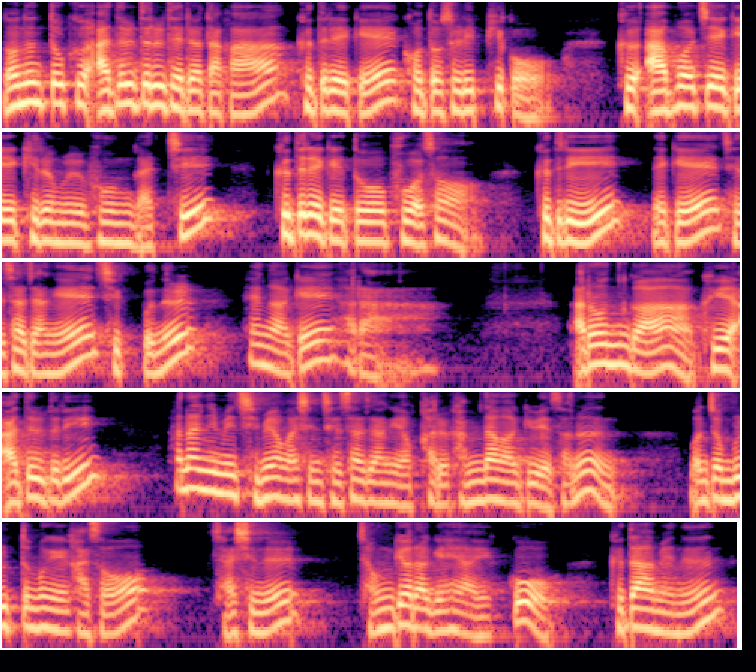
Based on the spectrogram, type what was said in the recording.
너는 또 그 아들들을 데려다가 그들에게 겉옷을 입히고 그 아버지에게 기름을 부음 같이 그들에게도 부어서 그들이 내게 제사장의 직분을 행하게 하라. 아론과 그의 아들들이 하나님이 지명하신 제사장의 역할을 감당하기 위해서는 먼저 물두멍에 가서 자신을 정결하게 해야 했고 그 다음에는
